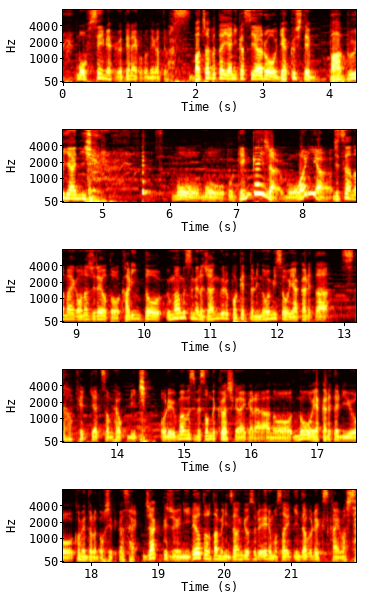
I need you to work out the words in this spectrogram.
もう不整脈が出ないことを願ってます。バチャブタヤニカス野郎略してバブヤニもう、もう、もう限界じゃん。もう終わりやん。実は名前が同じレオと、かりんとう、馬娘のジャングルポケットに脳みそを焼かれた、Stop it, get some help, ミキ。俺、馬娘そんな詳しくないから、あの、脳を焼かれた理由をコメント欄で教えてください。ジャック12、レオとのために残業する L も最近 WX 買いまし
